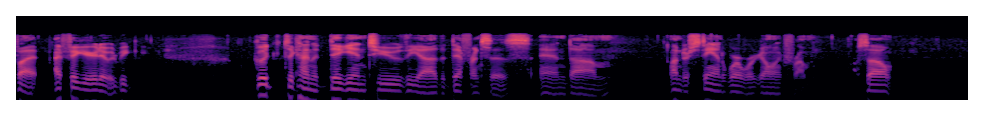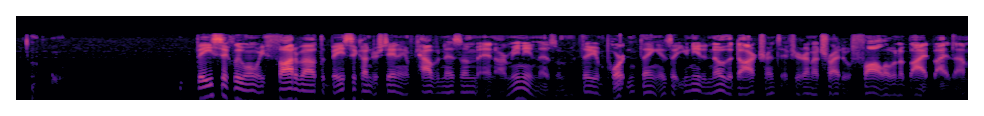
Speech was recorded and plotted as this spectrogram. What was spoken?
but I figured it would be good to kind of dig into the uh, the differences and um, understand where we're going from. So basically, when we thought about the basic understanding of Calvinism and Arminianism, the important thing is that you need to know the doctrines if you're going to try to follow and abide by them.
